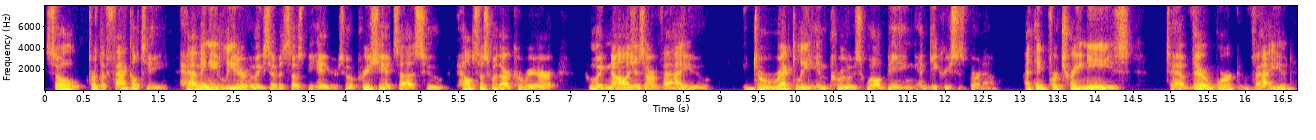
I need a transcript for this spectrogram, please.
So, for the faculty, having a leader who exhibits those behaviors, who appreciates us, who helps us with our career, who acknowledges our value, directly improves well being and decreases burnout. I think for trainees to have their work valued,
